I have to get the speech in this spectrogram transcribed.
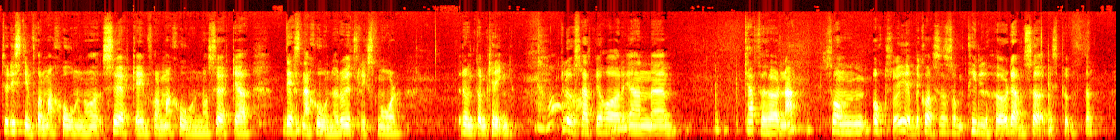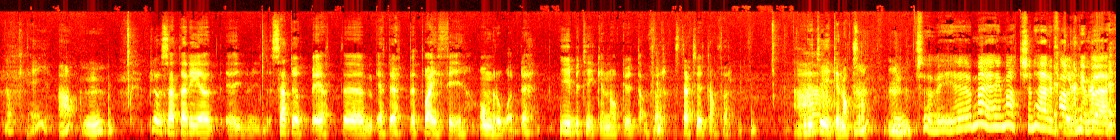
turistinformation och söka information och söka destinationer och utflyktsmål runt omkring. Plus att vi har en eh, kaffehörna som också är bekostad som tillhör den servicepunkten. Okej. Ja. Mm. Plus att det är eh, satt upp ett, eh, ett öppet wifi-område i butiken och utanför, strax utanför. Ah. Butiken också. Mm. Så vi är med i matchen här i Falkenberg.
